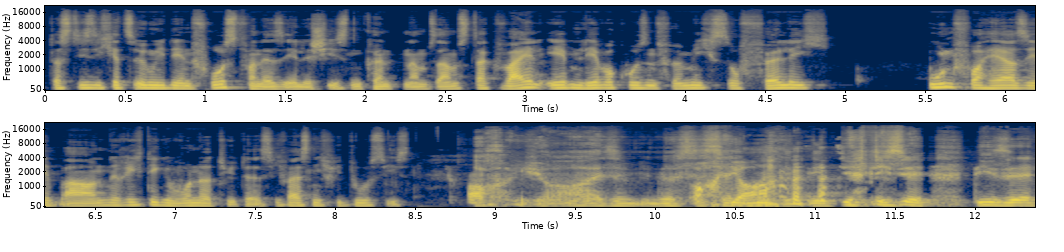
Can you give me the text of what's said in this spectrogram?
dass die sich jetzt irgendwie den Frust von der Seele schießen könnten am Samstag, weil eben Leverkusen für mich so völlig unvorhersehbar und eine richtige Wundertüte ist. Ich weiß nicht, wie du siehst. Ach ja, also das Ach, ja, ja. Die, diese, diese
